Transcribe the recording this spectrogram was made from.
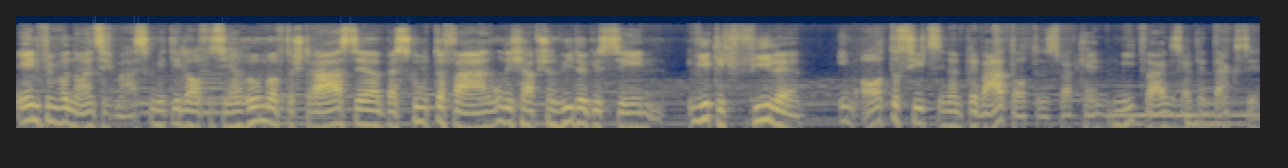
N95 Masken, mit denen laufen sie herum auf der Straße, bei Scooterfahren und ich habe schon wieder gesehen, wirklich viele im Auto sitzen, in einem Privatauto, das war kein Mietwagen, das war kein Taxi.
